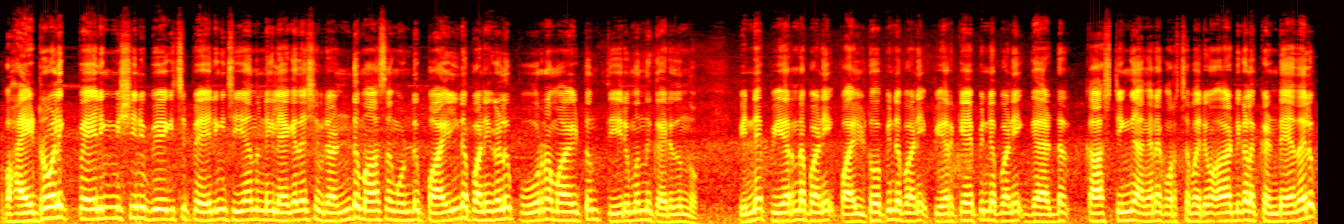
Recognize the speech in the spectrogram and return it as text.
അപ്പോൾ ഹൈഡ്രോളിക് പെയിലിംഗ് മെഷീൻ ഉപയോഗിച്ച് പെയിലിംഗ് ചെയ്യാന്നുണ്ടെങ്കിൽ ഏകദേശം രണ്ട് മാസം കൊണ്ട് പൈലിന്റെ പണികൾ പൂർണമായിട്ടും തീരുമെന്ന് കരുതുന്നു. പിന്നെ പിയറിന്റെ പണി പൈൽ ടോപ്പിന്റെ പണി പിയർ കേപ്പിന്റെ പണി ഗഡർ കാസ്റ്റിംഗ് അങ്ങനെ കുറച്ച് പരിപാടികളൊക്കെ ഉണ്ട്. ഏതായാലും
